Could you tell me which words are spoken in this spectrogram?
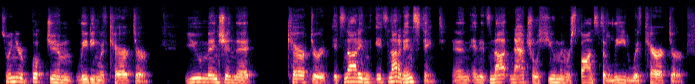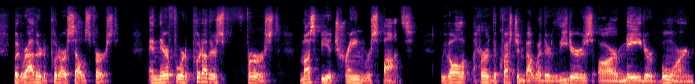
So, in your book, Jim, Leading with Character, you mentioned that character it's not in it's not an instinct and and it's not natural human response to lead with character but rather to put ourselves first. And therefore to put others first must be a trained response. We've all heard the question about whether leaders are made or born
